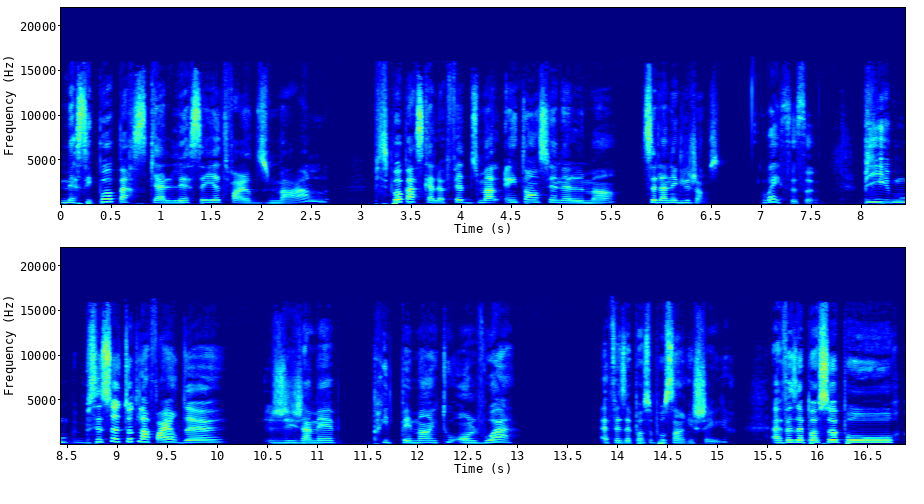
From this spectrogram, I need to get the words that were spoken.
Mais c'est pas parce qu'elle essayait de faire du mal, puis c'est pas parce qu'elle a fait du mal intentionnellement, c'est de la négligence. Oui, c'est ça. Puis c'est ça, toute l'affaire de j'ai jamais pris de paiement et tout, on le voit. Elle faisait pas ça pour s'enrichir. Elle faisait pas ça pour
